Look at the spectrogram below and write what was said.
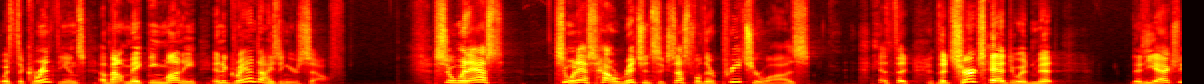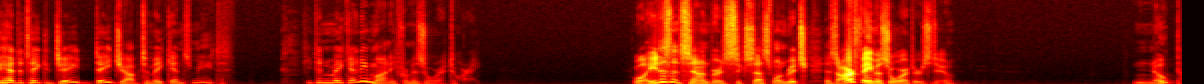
with the Corinthians about making money and aggrandizing yourself. So when asked, so when asked how rich and successful their preacher was, the, the church had to admit that he actually had to take a day job to make ends meet. He didn't make any money from his oratory. Well, he doesn't sound very successful and rich as our famous orators do. Nope.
